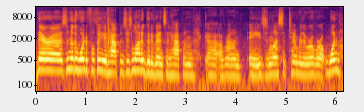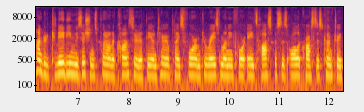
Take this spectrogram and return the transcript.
There uh, another wonderful thing that happens. There's a lot of good events that happen uh, around AIDS. And last September, there were over 100 Canadian musicians put on a concert at the Ontario Place Forum to raise money for AIDS hospices all across this country.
